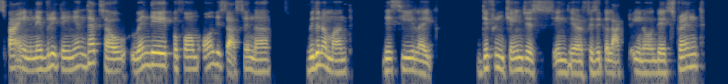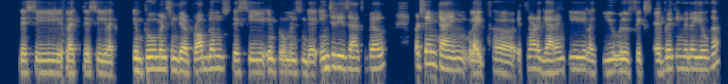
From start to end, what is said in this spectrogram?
spine and everything. And that's how when they perform all this asana within a month they see like different changes in their physical act you know their strength they see like they see like improvements in their problems they see improvements in their injuries as well. But same time like uh, it's not a guarantee like you will fix everything with the yoga.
